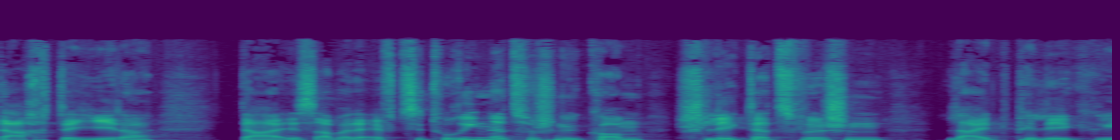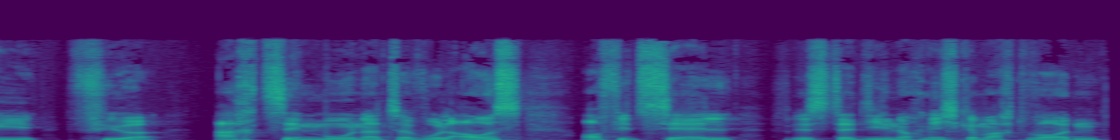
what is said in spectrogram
dachte jeder. Da ist aber der FC Turin dazwischen gekommen, schlägt dazwischen, leiht Pellegri für 18 Monate wohl aus. Offiziell ist der Deal noch nicht gemacht worden,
